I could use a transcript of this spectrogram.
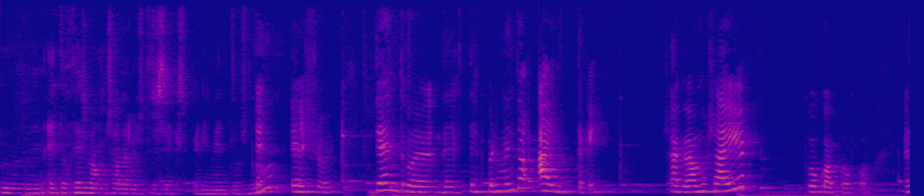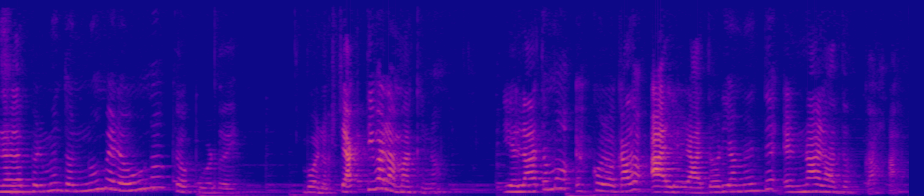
Mm, entonces vamos a ver los tres experimentos, ¿no? Eh, eso es. Dentro de este experimento hay tres. O sea que vamos a ir poco a poco. En el experimento número uno, ¿qué ocurre? Bueno, se activa la máquina y el átomo es colocado aleatoriamente en una de las dos cajas.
